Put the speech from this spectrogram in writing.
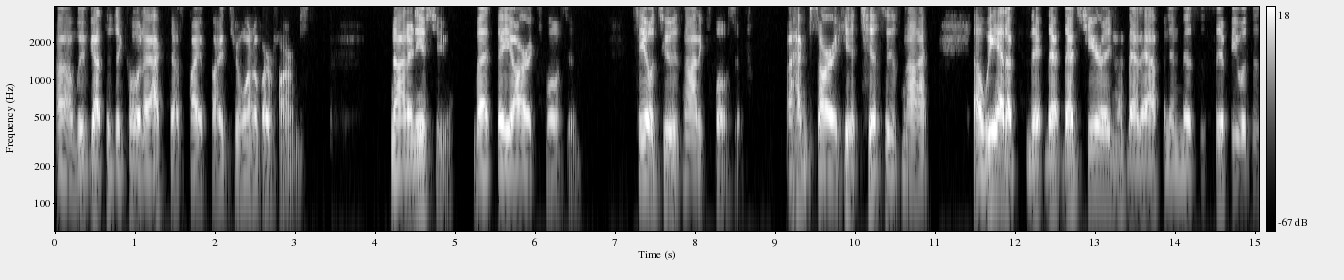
Uh, we've got the Dakota Access pipeline through one of our farms, not an issue, but they are explosive. CO2 is not explosive. I'm sorry, it just is not. uh, we had a that that shearing that happened in Mississippi was a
